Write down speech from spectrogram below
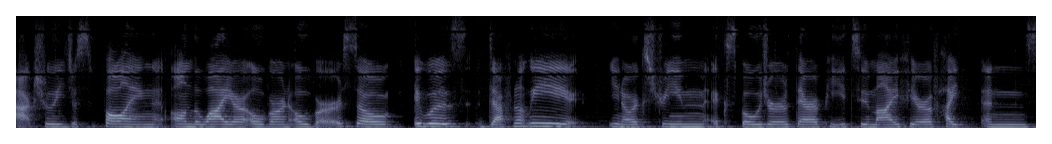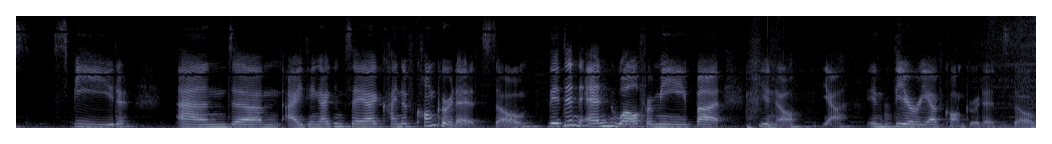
actually just falling on the wire over and over. So it was definitely, you know, extreme exposure therapy to my fear of height and speed and um, I think I can say I kind of conquered it. So it didn't end well for me, but you know, yeah, in mm-hmm. theory, I've conquered it. So.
